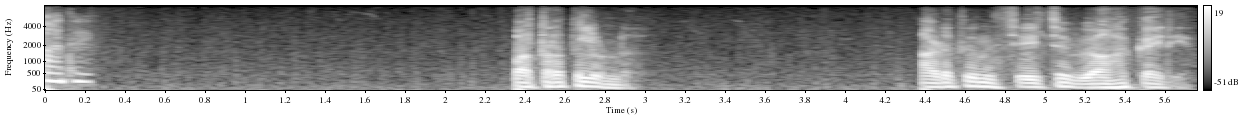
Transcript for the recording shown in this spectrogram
അതെ. പത്രത്തിലുണ്ട്. അടുത്ത് നിശ്ചയിച്ച വിവാഹക്കാര്യം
